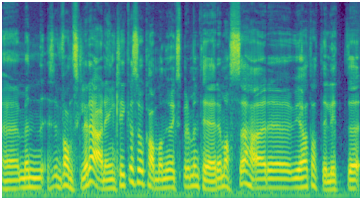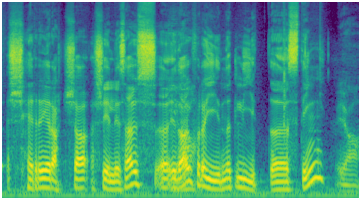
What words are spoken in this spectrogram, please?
Eh, men vanskeligere er det egentlig ikke, så kan man jo eksperimentere masse. Her, vi har tatt i litt sriracha chilisaus i dag Ja. for å gi den et lite sting. Ja.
